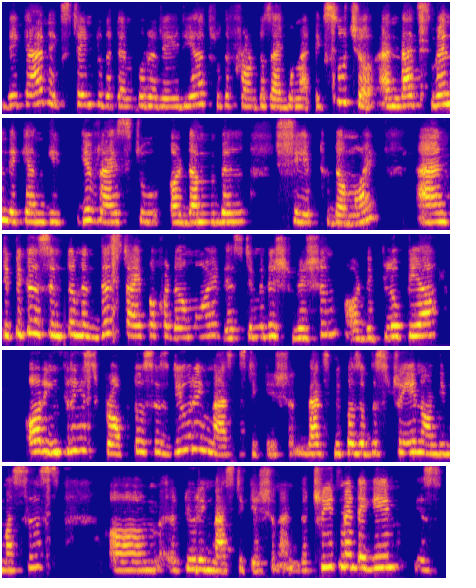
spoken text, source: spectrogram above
they can extend to the temporal area through the frontozygomatic suture. And that's when they can give, give rise to a dumbbell-shaped dermoid. And typical symptom in this type of a dermoid is diminished vision or diplopia or increased proptosis during mastication. That's because of the strain on the muscles um, during mastication. And the treatment again is,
